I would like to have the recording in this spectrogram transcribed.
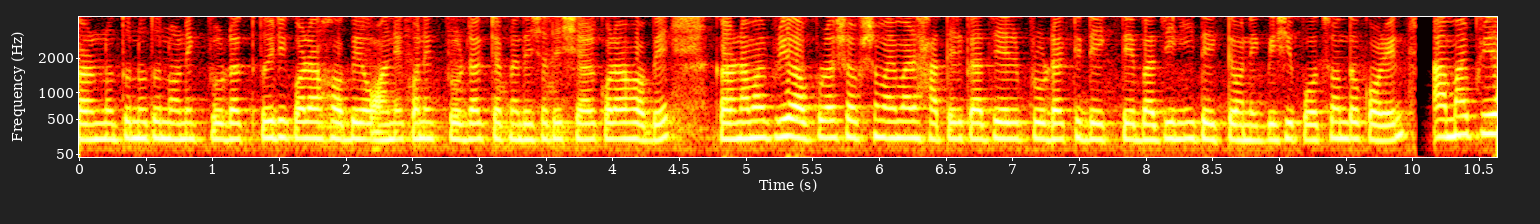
কারণ নতুন নতুন অনেক প্রোডাক্ট তৈরি করা হবে, অনেক অনেক প্রোডাক্ট আপনাদের সাথে শেয়ার করা হবে। কারণ আমার প্রিয় অপরা সবসময় আমার হাতের কাজের প্রোডাক্ট দেখতে বা জিনিস দেখতে অনেক বেশি পছন্দ করেন। আমার প্রিয়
